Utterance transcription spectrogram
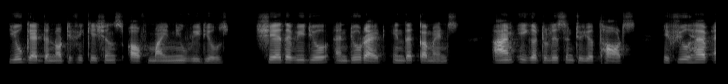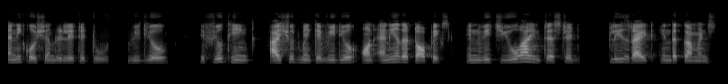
you get the notifications of my new videos. Share the video and do write in the comments. I am eager to listen to your thoughts. If you have any question related to video, if you think I should make a video on any other topics in which you are interested, please write in the comments.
